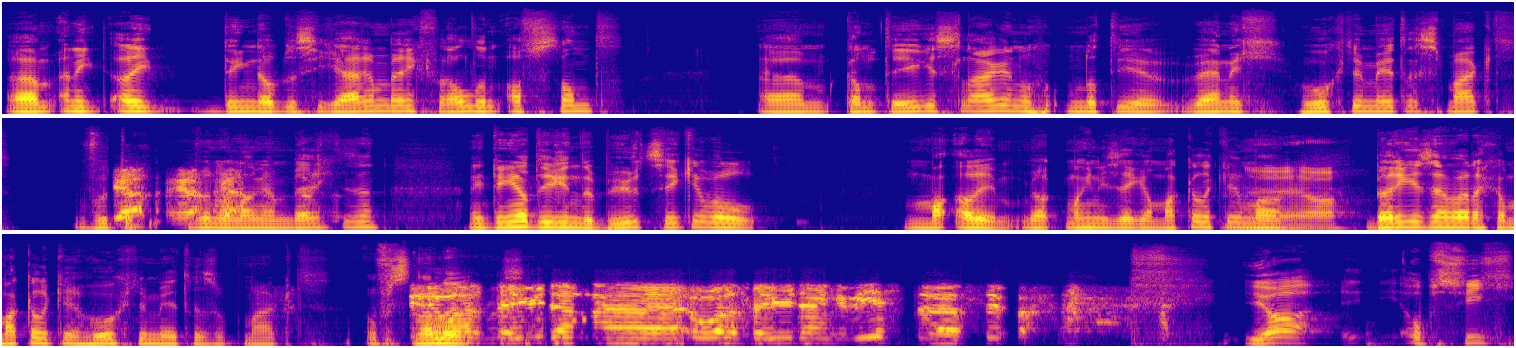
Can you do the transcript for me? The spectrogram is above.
Ehm, en ik, ik denk dat op de Sigarenberg vooral de afstand ehm, kan tegenslagen, om- omdat die weinig hoogtemeters maakt voor, Ja, toch- ja, voor een ja. lange berg te zijn. En ik denk dat hier in de buurt zeker wel allee, ja, ik mag niet zeggen makkelijker, Nee, maar ja. bergen zijn waar dat je makkelijker hoogtemeters op maakt. Of En hoe was sneller. het bij u dan, eh, hoe was het bij u dan geweest, eh Sippe? Ja, op zich,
